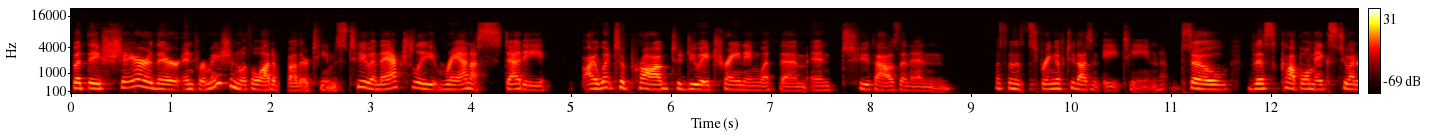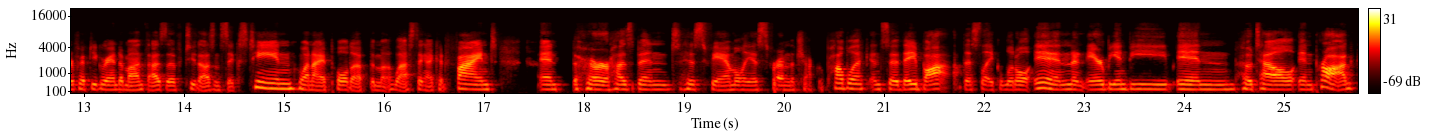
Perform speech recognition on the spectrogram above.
but they share their information with a lot of other teams too. And they actually ran a study I went to Prague to do a training with them in 2000 and that's been the spring of 2018. So this couple makes 250 grand a month as of 2016 when I pulled up the last thing I could find. And her husband, his family is from the Czech Republic. And so they bought this like little inn, an Airbnb in hotel in Prague,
